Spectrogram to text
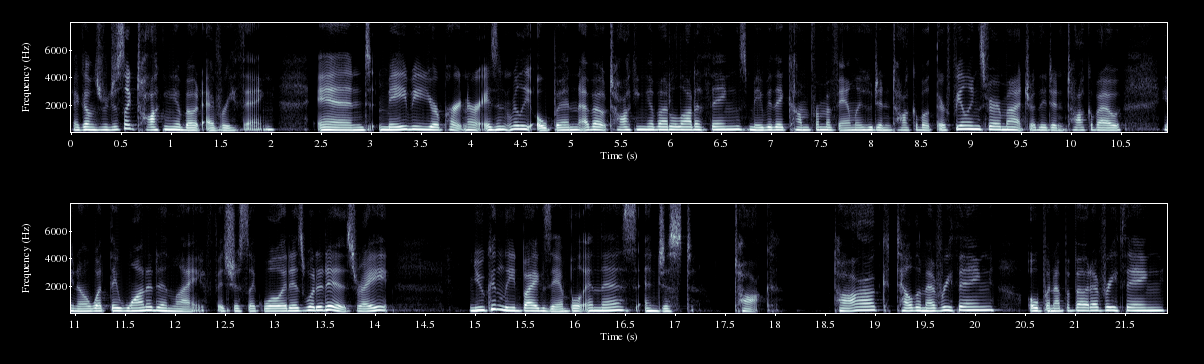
It comes from just like talking about everything. And maybe your partner isn't really open about talking about a lot of things. Maybe they come from a family who didn't talk about their feelings very much or they didn't talk about, you know, what they wanted in life. It's just like, well, it is what it is, right? You can lead by example in this and just talk. Talk, tell them everything, open up about everything,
